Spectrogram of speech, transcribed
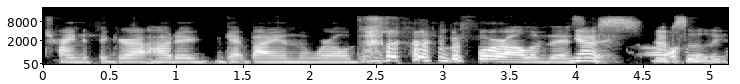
trying to figure out how to get by in the world before all of this. Yes, absolutely.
